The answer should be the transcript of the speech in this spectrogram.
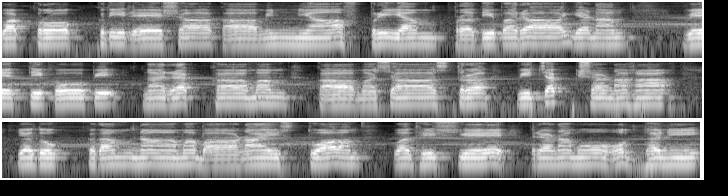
वक्रोक्तिरेषा कामिन्याः प्रियं प्रतिपरायणं वेत्ति कोऽपि नरकामं कामशास्त्रविचक्षणः। यदुक्तं नाम बाणैस्त्वां वधिष्ये रणमूर्धनि।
